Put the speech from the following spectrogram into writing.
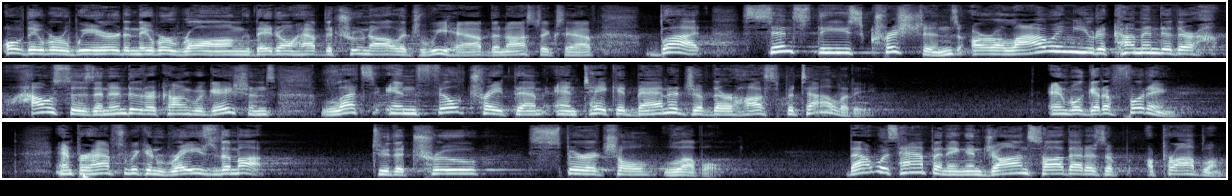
oh, they were weird and they were wrong. They don't have the true knowledge we have, the Gnostics have. But since these Christians are allowing you to come into their houses and into their congregations, let's infiltrate them and take advantage of their hospitality. And we'll get a footing. And perhaps we can raise them up to the true spiritual level. That was happening, and John saw that as a, a problem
